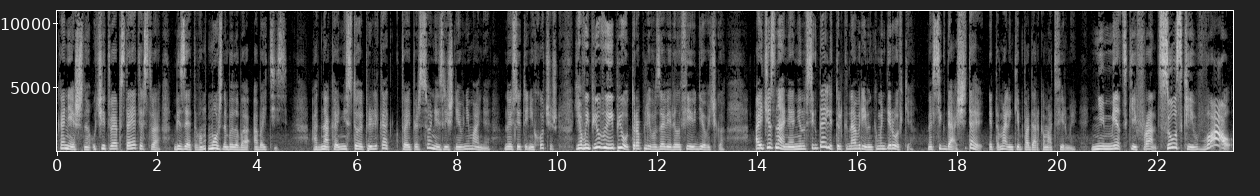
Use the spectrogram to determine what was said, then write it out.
Конечно, учитывая обстоятельства, без этого можно было бы обойтись. Однако не стоит привлекать к твоей персоне излишнее внимание. Но если ты не хочешь... «Я выпью, выпью!» — торопливо заверила фею девочка. «А эти знания, они навсегда или только на время командировки?» «Навсегда. Считай это маленьким подарком от фирмы». Немецкий, французский, вау!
